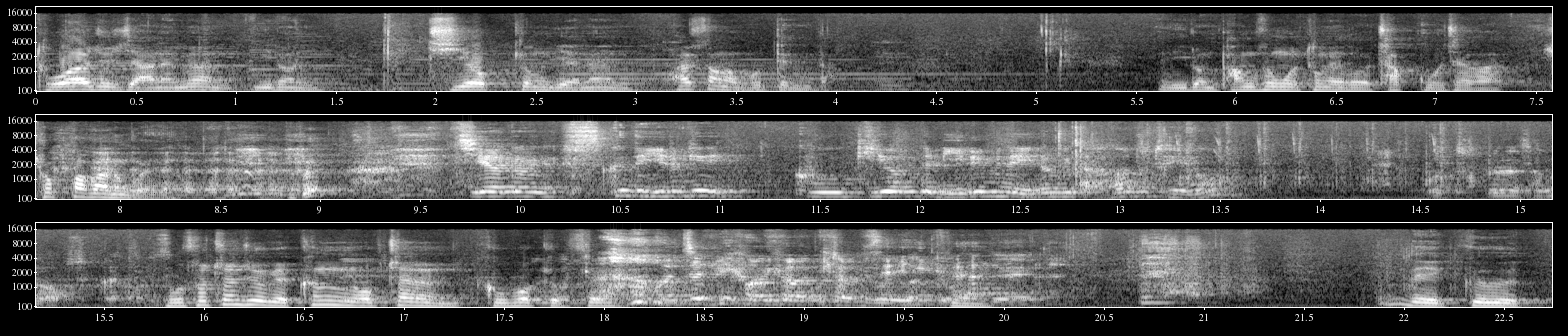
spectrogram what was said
도와주지 않으면 이런 지역 경제는 활성화 못 됩니다. 이런 방송을 통해서 자꾸 제가 협박하는 거예요. 지역은 근데 이렇게 그 기업들 이름이나 이런 게 나가도 돼요? 뭐 특별한 상관 없을 것 같아요. 뭐 서천 지역에 큰 업체는 그거밖에 없어요. 어차피 거기밖에 없으니까. 네. 근데 그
